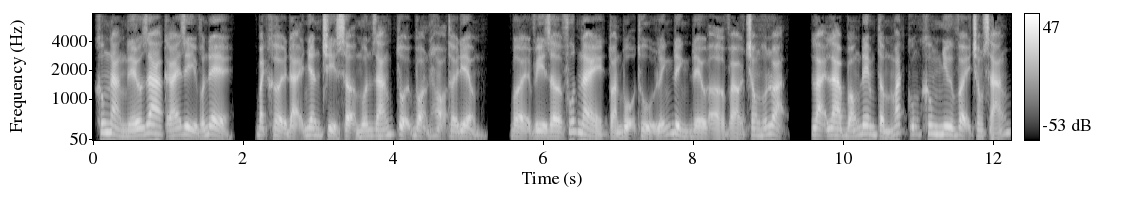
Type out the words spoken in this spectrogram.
không nàng nếu ra cái gì vấn đề, Bạch Khởi đại nhân chỉ sợ muốn giáng tội bọn họ thời điểm, bởi vì giờ phút này toàn bộ thủ lĩnh đình đều ở vào trong hỗn loạn, lại là bóng đêm tầm mắt cũng không như vậy trong sáng,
